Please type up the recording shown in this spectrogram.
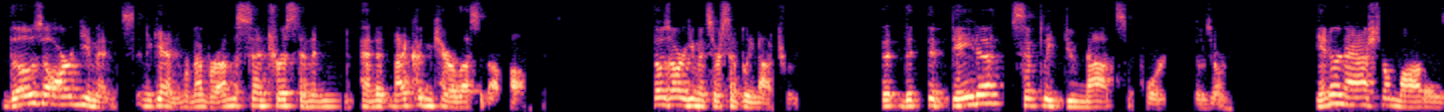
Those arguments, and again, remember, I'm a centrist and independent, and I couldn't care less about politics. Those arguments are simply not true. The, the, the data simply do not support those arguments. International models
